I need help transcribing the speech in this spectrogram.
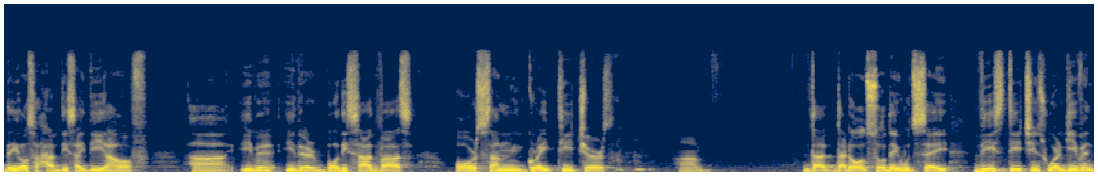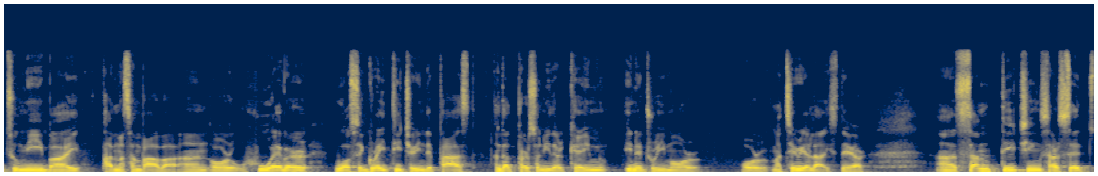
they also have this idea of uh, either bodhisattvas or some great teachers um, that, that also they would say these teachings were given to me by Padmasambhava and, or whoever was a great teacher in the past and that person either came in a dream or, or materialized there. Uh, some teachings are said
